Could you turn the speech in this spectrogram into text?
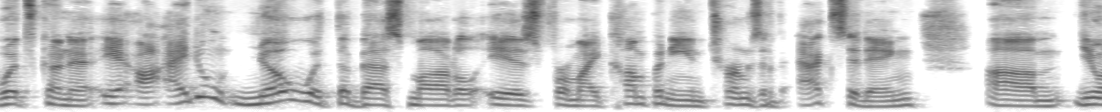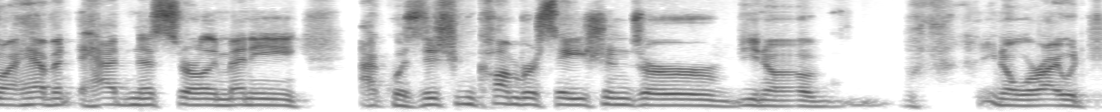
what's going to i don't know what the best model is for my company in terms of exiting. Um, you know i haven't had necessarily many acquisition conversations or you know you know where i would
